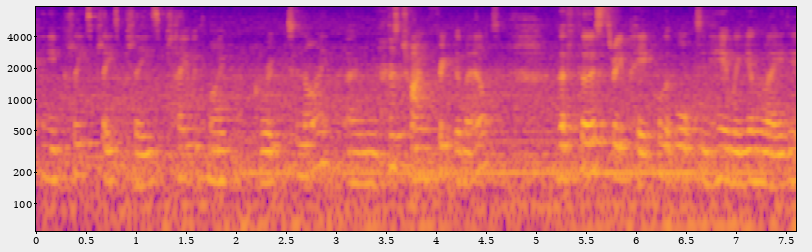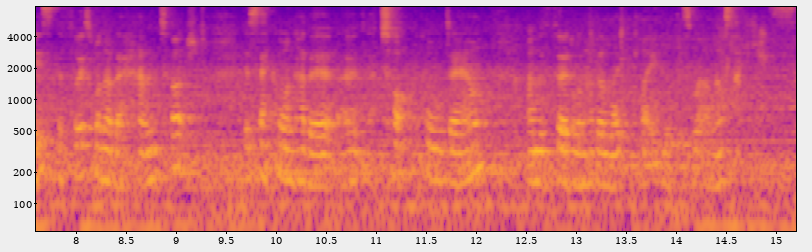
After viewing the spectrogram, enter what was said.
Can you please, please, please play with my group tonight and just try and freak them out? The first three people that walked in here were young ladies. The first one had a hand touched, the second one had a, a, a top pulled down, and the third one had a leg played with as well. And I was like, yes.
